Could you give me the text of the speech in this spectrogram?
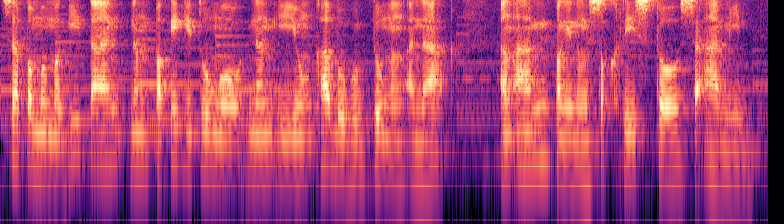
sa pamamagitan ng pakikitungo ng iyong kabubugtungang anak, ang aming Panginoong Kristo sa amin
